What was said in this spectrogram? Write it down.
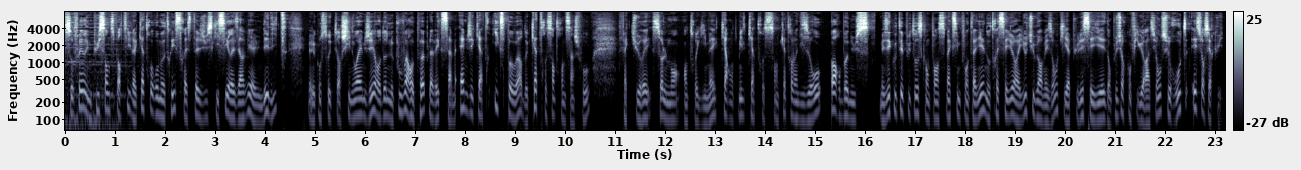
S'offrir une puissante sportive à 4 roues motrices restait jusqu'ici réservé à une élite, mais le constructeur chinois MG redonne le pouvoir au peuple avec sa MG4 X-Power de 435 chevaux, facturé seulement entre guillemets 40 490 euros hors bonus. Mais écoutez plutôt ce qu'en pense Maxime Fontanier, notre essayeur et youtubeur maison qui a pu l'essayer dans plusieurs configurations sur route et sur circuit.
